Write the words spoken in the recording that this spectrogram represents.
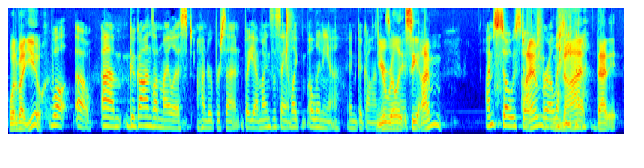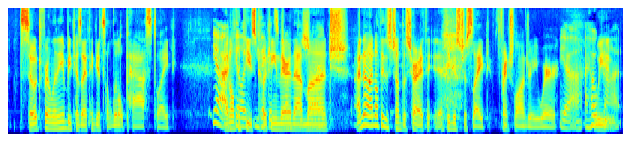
What about you? Well, oh, um, Gaggan's on my list 100%. But yeah, mine's the same. Like Alinea and Gagan. You're really see. I'm I'm so stoked I'm for Alinea. not that stoked for Alinea because I think it's a little past like. yeah, I don't feel think like he's you think cooking there that the much. I know. I don't think it's jumped the shark. I think I think it's just like French Laundry where Yeah, I hope We- not.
